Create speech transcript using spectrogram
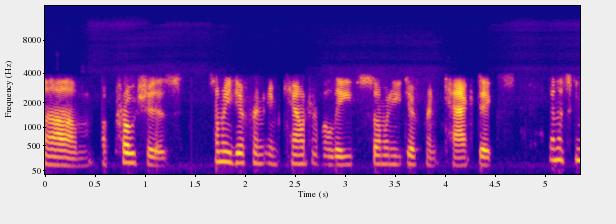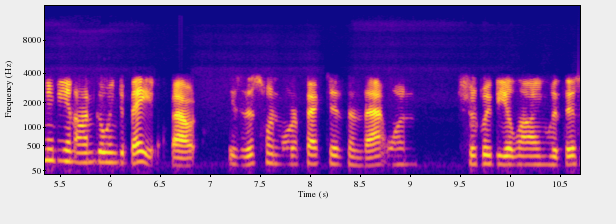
um, approaches, so many different encounter beliefs, so many different tactics, and it's going to be an ongoing debate about is this one more effective than that one? Should we be aligning with this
